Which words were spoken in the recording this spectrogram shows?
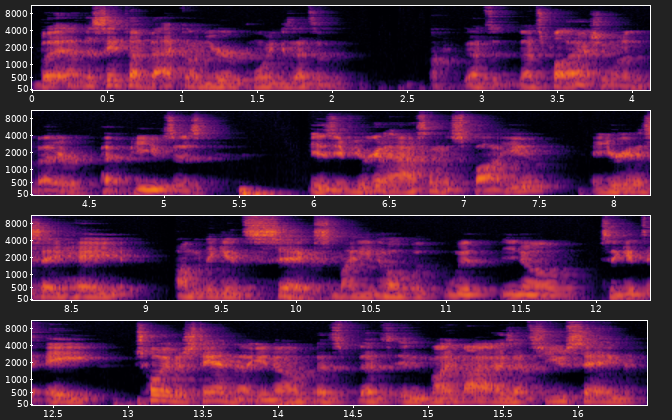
But at the same time, back on your point, because that's a that's a, that's probably actually one of the better pet peeves is is if you're gonna ask someone to spot you and you're gonna say, hey, I'm gonna get six, might need help with with you know to get to eight. Totally understand that. You know, that's that's in my my eyes. That's you saying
